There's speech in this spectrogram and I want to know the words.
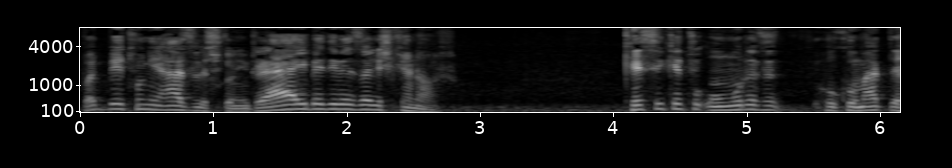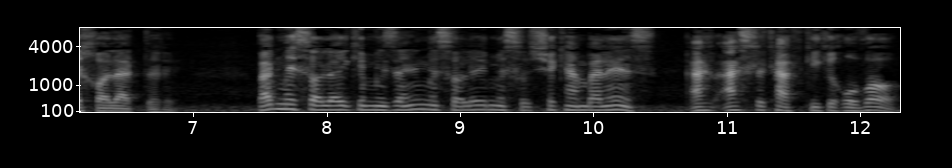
باید بتونی ازلش کنی. رأی بدی بذاریش کنار. کسی که تو امور حکومت دخالت داره. بعد مثالایی که می‌زنین مثالای مثال شکم بلنس اصل تفکیک قوا.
